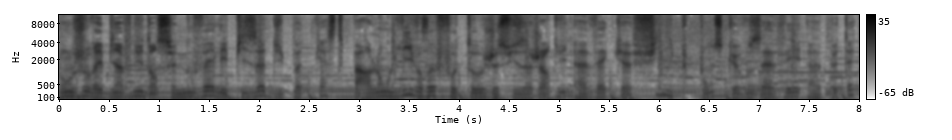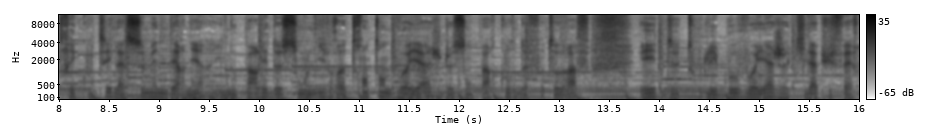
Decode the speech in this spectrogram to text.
Bonjour et bienvenue dans ce nouvel épisode du podcast Parlons livre photo. Je suis aujourd'hui avec Philippe Ponce que vous avez euh, peut-être écouté la semaine dernière. Il nous parlait de son livre 30 ans de voyage, de son parcours de photographe et de tous les beaux voyages qu'il a pu faire.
